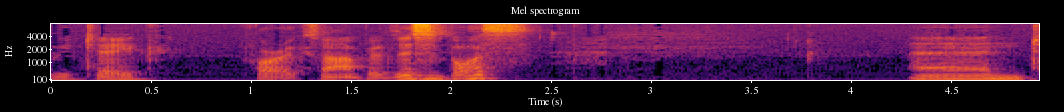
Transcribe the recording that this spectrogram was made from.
We take, for example, this boss and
